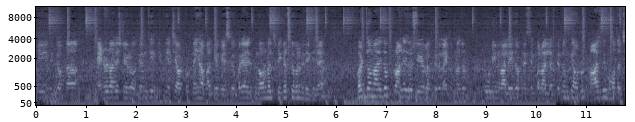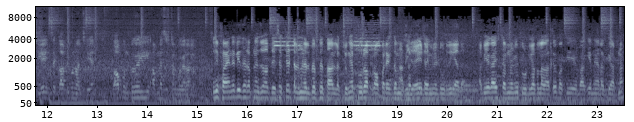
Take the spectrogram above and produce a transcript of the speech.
कि जो अपना एंड्रॉइड वाले स्टीरियो होते हैं, उनकी इतनी अच्छी आउटपुट नहीं आ पाती है बेस के ऊपर या नॉर्मल स्पीकर्स के ऊपर भी देखी जाए। बट जो हमारे जो पुराने जो स्टीरियो लगते थे लाइक अपना जो टू डीन वाले, जो अपने सिंपल वाले लगते थे, उनकी आउटपुट आज भी बहुत अच्छी है, इनसे काफ़ी गुना अच्छी है। तो आप उनको ही अपना सिस्टम वगैरह लगाएँ जी फाइनली इधर अपने जो आप देख सकते हैं टर्मिनल पे अपने तार लग चुके हैं पूरा प्रॉपर एकदम अभी जो है टर्मिनल टूट भी गया था। अब ये गाइस टर्मिनल भी टूट गया तो लगाते हो बाकी बाकी नया लग गया अपना।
